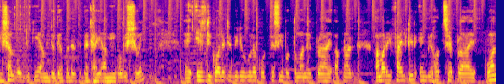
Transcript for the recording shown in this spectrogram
বিশাল বলতে কি আমি যদি আপনাদেরকে দেখাই আমি অবশ্যই এইচডি কোয়ালিটির ভিডিওগুলো করতেছি বর্তমানে প্রায় আপনার আমার এই ফাইলটির এমবি হচ্ছে প্রায় one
